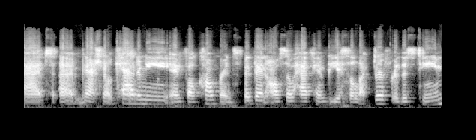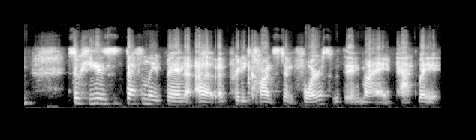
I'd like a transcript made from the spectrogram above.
at um, National Academy and Fall Conference, but then also have him be a selector for this team. So he's definitely been a, a pretty constant force within my pathway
